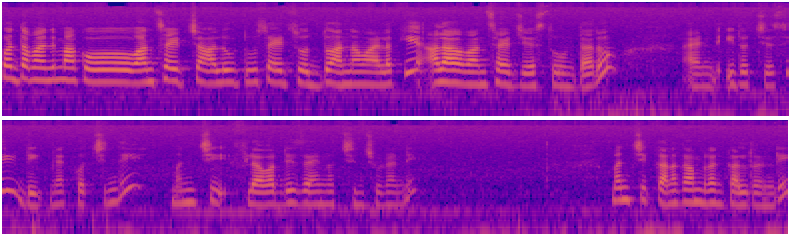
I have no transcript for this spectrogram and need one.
కొంతమంది మాకు వన్ సైడ్ చాలు టూ సైడ్స్ వద్దు అన్న వాళ్ళకి అలా వన్ సైడ్ చేస్తూ ఉంటారు. అండ్ ఇది వచ్చేసి డీప్ నెక్ వచ్చింది. మంచి ఫ్లవర్ డిజైన్ వచ్చింది చూడండి. మంచి కనకాంబరం కలర్ అండి.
